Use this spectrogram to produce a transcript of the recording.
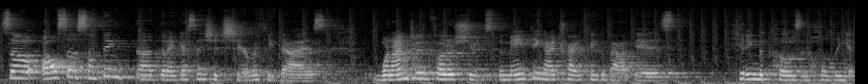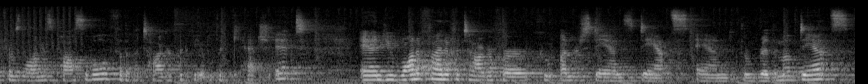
So also something uh, that I guess I should share with you guys, when I'm doing photo shoots, the main thing I try to think about is hitting the pose and holding it for as long as possible for the photographer to be able to catch it. And you want to find a photographer who understands dance and the rhythm of dance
